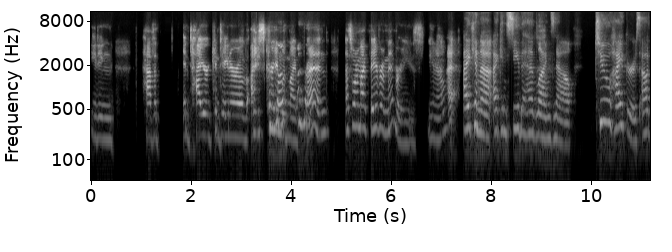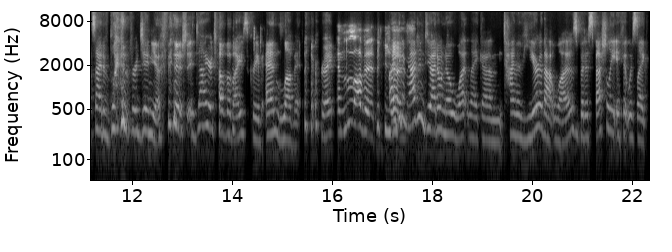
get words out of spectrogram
eating half an entire container of ice cream with my friend. That's one of my favorite memories you know? I, I can uh, i can see the headlines now two hikers outside of Bland, Virginia finish entire tub of ice cream and love it, right? And love it. Yes. I can imagine too. I don't know what like um time of year that was, but especially if it was like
